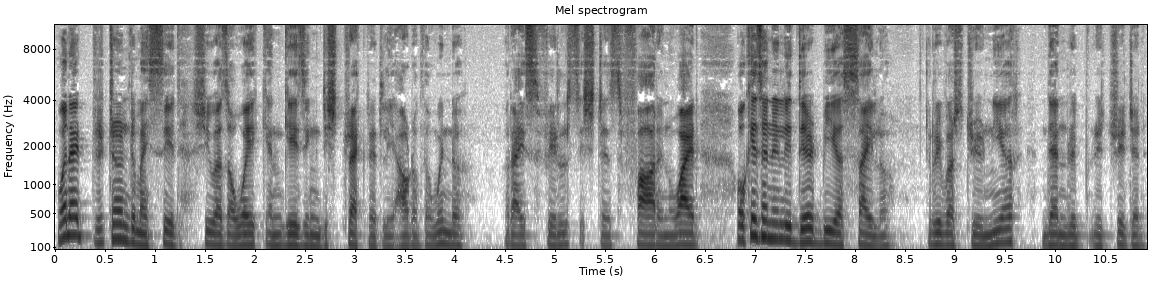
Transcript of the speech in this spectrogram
When I returned to my seat, she was awake and gazing distractedly out of the window rice fields stretched far and wide. Occasionally there'd be a silo. Rivers drew near, then re- retreated.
